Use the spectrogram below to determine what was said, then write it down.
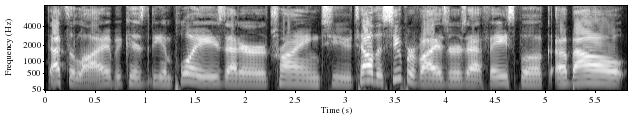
That's a lie because the employees that are trying to tell the supervisors at Facebook about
